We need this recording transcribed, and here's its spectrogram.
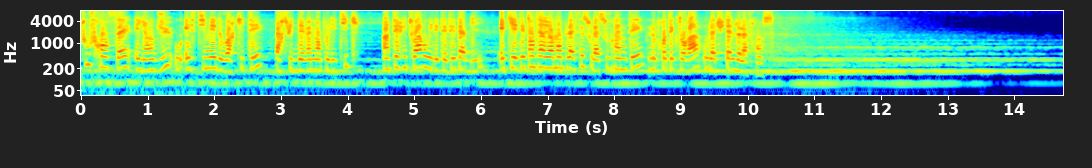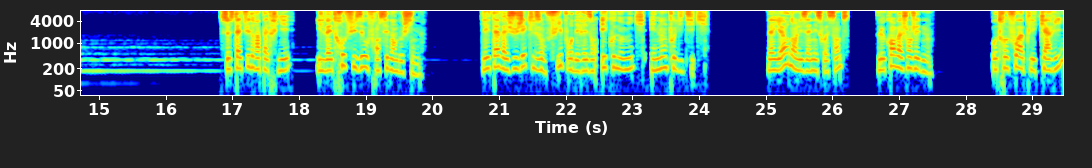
tout Français ayant dû ou estimé devoir quitter, par suite d'événements politiques, un territoire où il était établi et qui était antérieurement placé sous la souveraineté, le protectorat ou la tutelle de la France. Ce statut de rapatrié, il va être refusé aux Français d'Indochine. L'État va juger qu'ils ont fui pour des raisons économiques et non politiques. D'ailleurs, dans les années 60, le camp va changer de nom. Autrefois appelé CARI,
